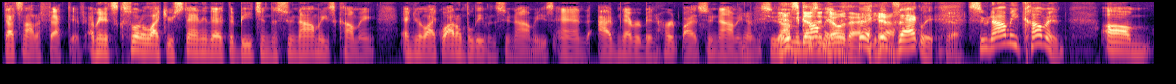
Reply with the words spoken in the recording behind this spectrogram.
That's not effective. I mean, it's sort of like you're standing there at the beach and the tsunami's coming, and you're like, "Well, I don't believe in tsunamis, and I've never been hurt by a tsunami." Yeah, the tsunami doesn't coming. know that. Yeah. exactly. Yeah. Tsunami coming. Um,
